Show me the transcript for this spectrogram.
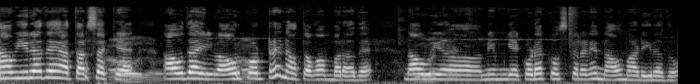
ನಾವು ಇರೋದೇ ಆ ತರ್ಸಕ್ಕೆ. ಹೌದಾ ಇಲ್ವಾ? ಅವ್ರು ಕೊಟ್ರೆ ನಾವು ತಗೊಂಬರೋದೆ. ನಾವು ನಿಮ್ಗೆ ಕೊಡಕ್ಕೋಸ್ಕರನೇ ನಾವು ಮಾಡಿರೋದು.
